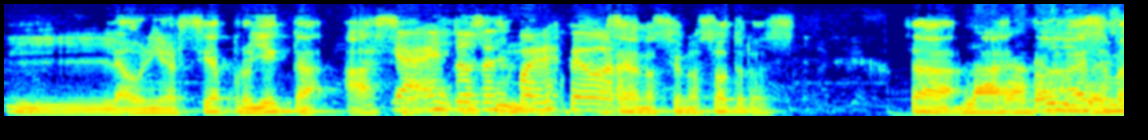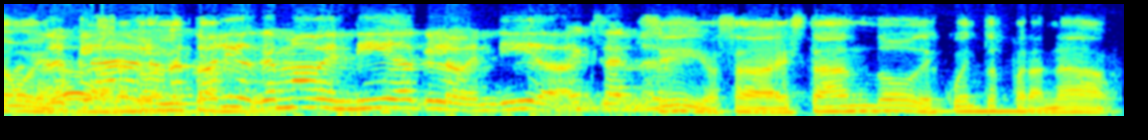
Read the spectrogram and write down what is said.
la universidad proyecta hacia. Ya, entonces, ¿cuál es peor? Hacia nosotros sea, la católica. eso me voy. claro, la católica, que es más vendida que la vendida. Exacto. Sí, o sea, está dando descuentos para nada.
